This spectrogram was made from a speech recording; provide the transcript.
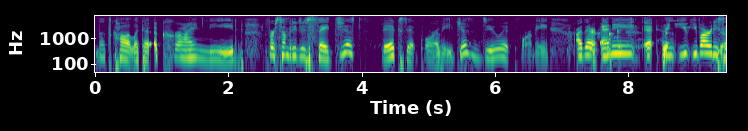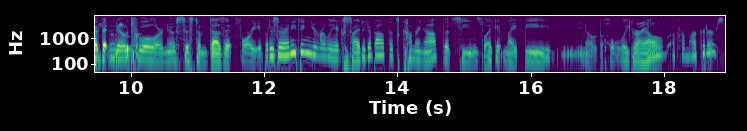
let's call it like a, a crying need for somebody to just say, just fix it for me. Just do it for me. Are there any? Eh, I mean, you, you've already Yes, said that no absolutely. tool or no system does it for you, but is there anything you're really excited about that's coming up that seems like it might be, mm, you know, the holy grail for marketers?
